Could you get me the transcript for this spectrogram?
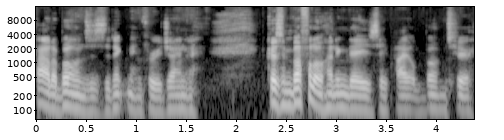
pile of bones is the nickname for Regina. Because in buffalo hunting days, they piled bones here.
